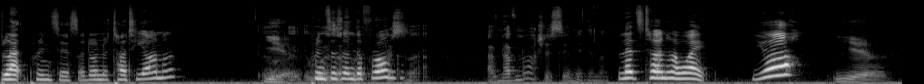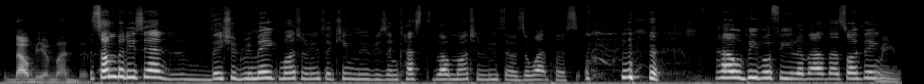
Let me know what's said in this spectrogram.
black princess, I don't know, Tatiana, Yeah. Princess and the fr- Frog? Princess- I've, I've not actually seen it, you know. let's turn her white. Yeah. Yeah, that would be a madness. Somebody said they should remake Martin Luther King movies and cast Martin Luther as a white person. How would people feel about that? So I I think mean,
